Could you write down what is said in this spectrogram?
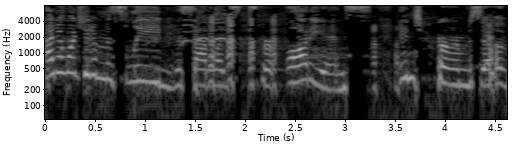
I don't want you to mislead the Satellite Sister audience in terms of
